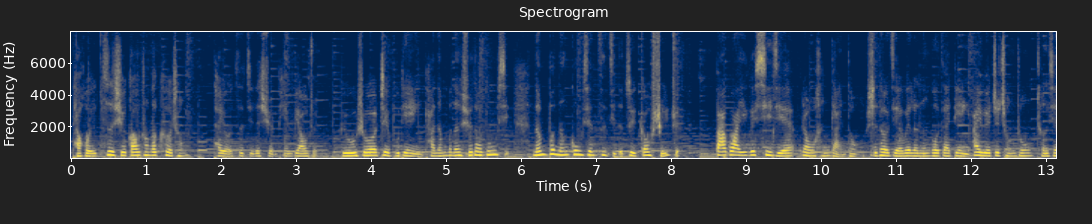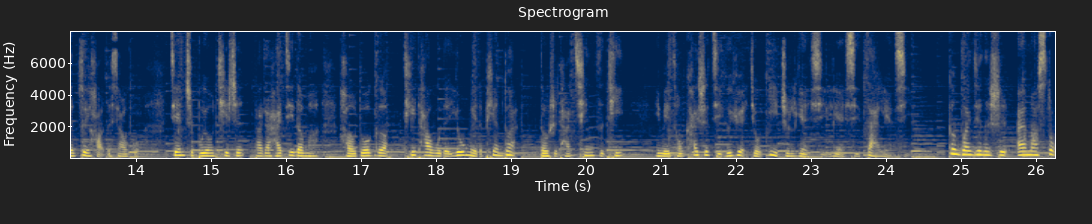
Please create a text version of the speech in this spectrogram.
他会自学高中的课程，他有自己的选片标准。比如说这部电影，他能不能学到东西，能不能贡献自己的最高水准？八卦一个细节让我很感动。石头姐为了能够在电影《爱乐之城》中呈现最好的效果，坚持不用替身。大家还记得吗？好多个踢踏舞的优美的片段都是她亲自踢。因为从开始几个月就一直练习、练习再练习。更关键的是，艾玛·斯通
